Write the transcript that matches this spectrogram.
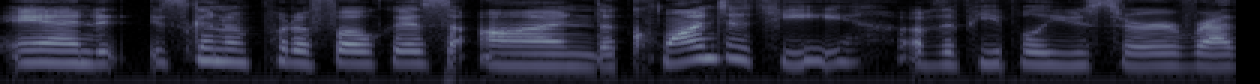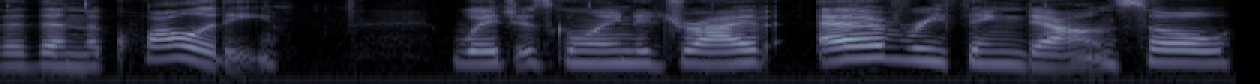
And it's going to put a focus on the quantity of the people you serve rather than the quality which is going to drive everything down. So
